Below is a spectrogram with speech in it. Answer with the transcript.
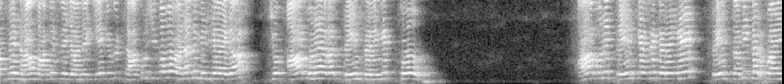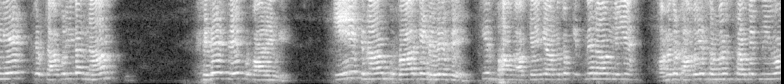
अपने धाम वापस ले जाने के लिए, क्योंकि ठाकुर जी को वो आनंद मिल जाएगा। जो आप उन्हें अगर प्रेम करेंगे तो। आप उन्हें प्रेम कैसे करेंगे? प्रेम तभी कर पाएँगे जब ठाकुर जी का नाम हृदय से पुकारेंगे। एक नाम पुकार के हृदय से। किस भाव आप कहेंगे हमें तो कितने नाम लिए हमें तो ठाकुर जी संबंध स्थापित नहीं हुआ।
